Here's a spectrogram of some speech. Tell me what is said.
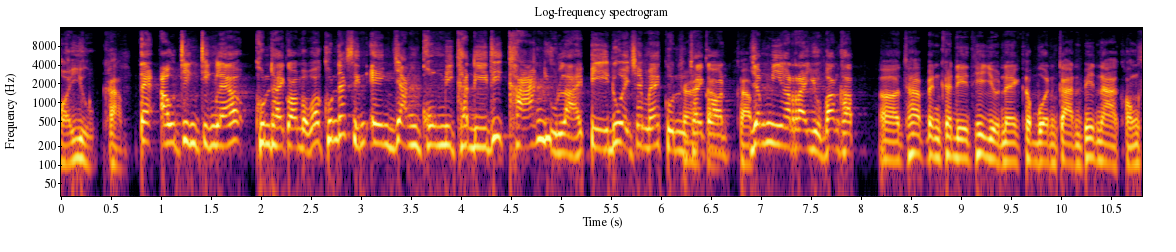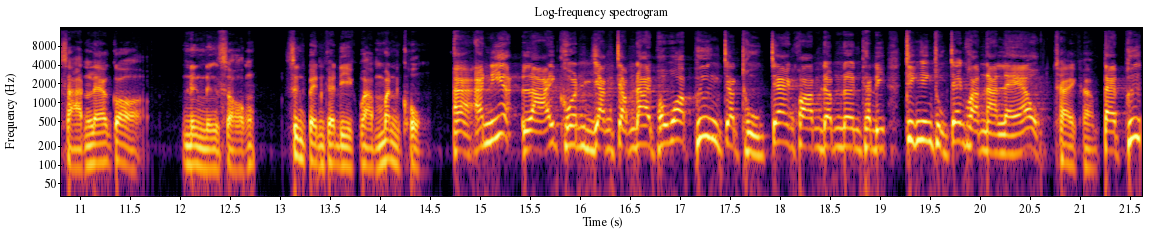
ถอยอยู่ ครับ แต่เอาจริง ๆ แล้วคุณไทยกรบอกว่าคุณทักษิณเองยังคงมีคดีที่ค้างอยู่หลายปีด้วยใช่ไหมคุณใช่ไทยกร ครับ ยังมีอะไรอยู่บ้างครับ เอ่อถ้าเป็นคดีที่อยู่ในกระบวนการพิจารณาของศาลแล้วก็1นึซึ่งเป็นคดีความมั่นคง อ่าอันเนี้ยหลายคนยังจำได้ เพราะว่าเพิ่งจะถูกแจ้งความดำเนินคดี จริง ๆ ถูกแจ้งความนานแล้ว ใช่ครับแต่เพิ่ง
